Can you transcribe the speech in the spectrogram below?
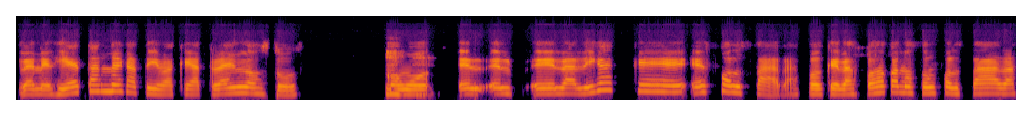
la energía es tan negativa que atraen los dos, como el, el, eh, la liga que es forzada, porque las cosas cuando son forzadas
